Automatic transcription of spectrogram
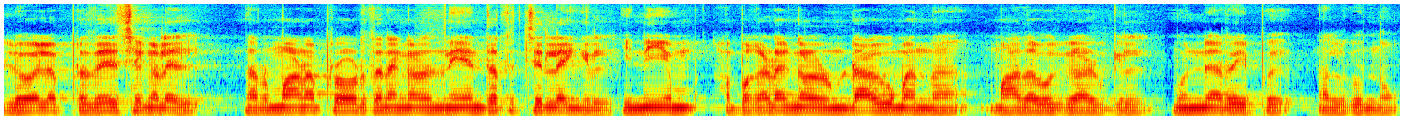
ലോല പ്രദേശങ്ങളിൽ നിർമ്മാണ പ്രവർത്തനങ്ങൾ നിയന്ത്രിച്ചില്ലെങ്കിൽ ഇനിയും അപകടങ്ങൾ ഉണ്ടാകുമെന്ന് മാധവ് ഗാഡ്ഗിൽ മുന്നറിയിപ്പ് നൽകുന്നു.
